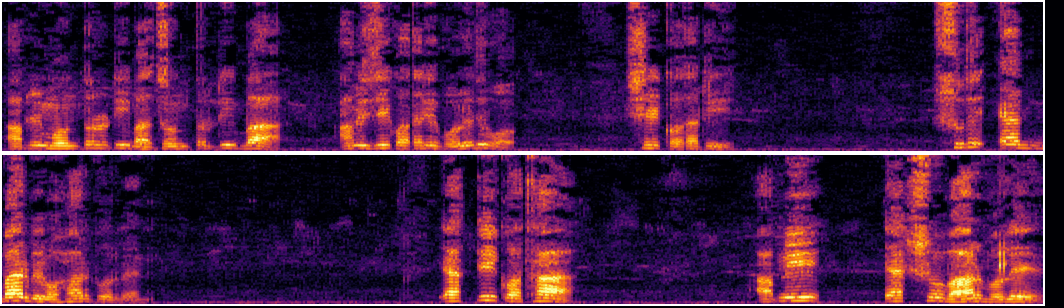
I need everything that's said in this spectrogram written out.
আপনি মন্ত্রটি বা যন্ত্রটি বা আমি যে কথাটি বলে দেব, সেই কথাটি শুধু একবার ব্যবহার করবেন। একটি কথা আপনি একশো বার বলে,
